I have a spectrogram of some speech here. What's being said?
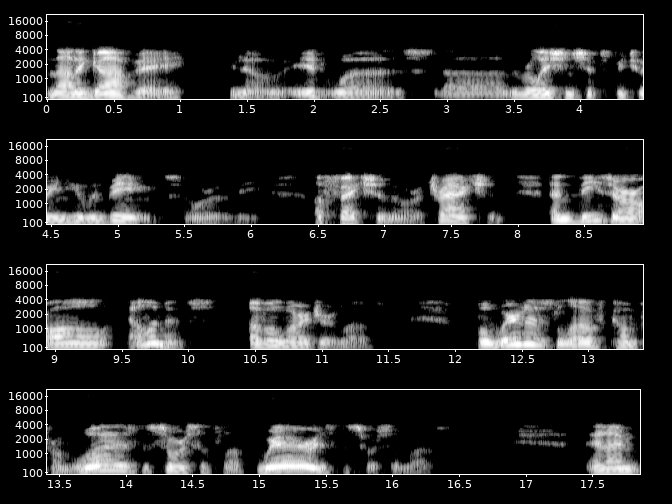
not agape, you know, it was uh, the relationships between human beings or the affection or attraction. And these are all elements of a larger love. But where does love come from? What is the source of love? Where is the source of love? And I'm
